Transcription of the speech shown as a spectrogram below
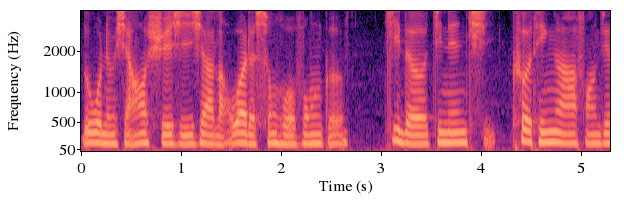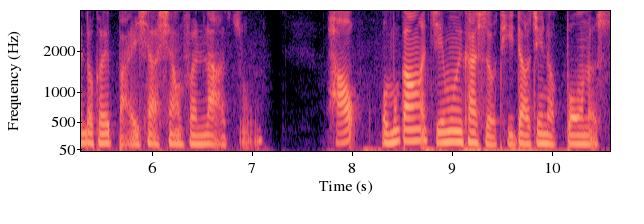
如果你们想要学习一下老外的生活风格，记得今天起客厅啊、房间都可以摆一下香氛蜡烛。好，我们刚刚节目一开始有提到今天的 bonus。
